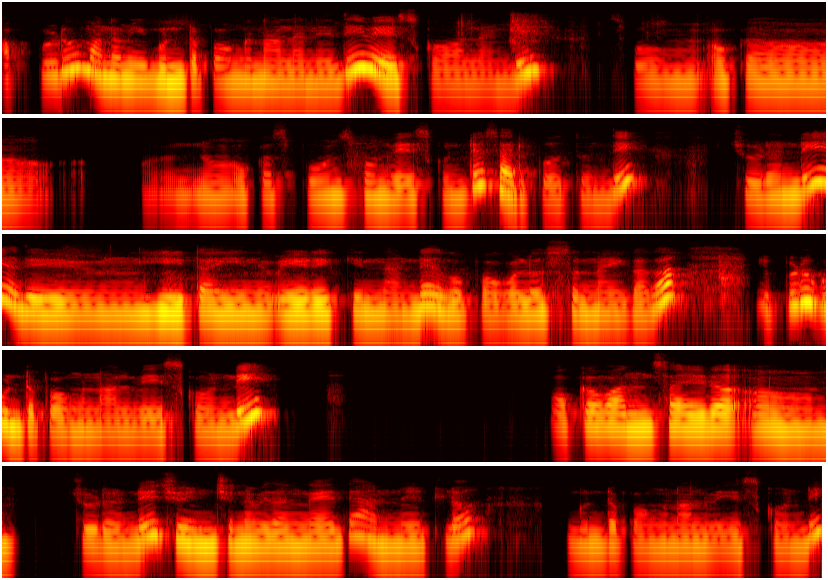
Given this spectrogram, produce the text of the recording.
అప్పుడు మనం ఈ గుంట పొంగనాలు అనేది వేసుకోవాలండి. స్పూన్ ఒక ఒక స్పూన్ స్పూన్ వేసుకుంటే సరిపోతుంది. చూడండి అది హీట్ అయ్యింది వేడెక్కిందండి అదిగో పొగలు వస్తున్నాయి కదా ఇప్పుడు గుంట పొంగనాలు వేసుకోండి. ఒక వన్ సైడ్ చూడండి చూపించిన విధంగా అయితే అన్నిట్లో గుంట పొంగనాలు వేసుకోండి.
